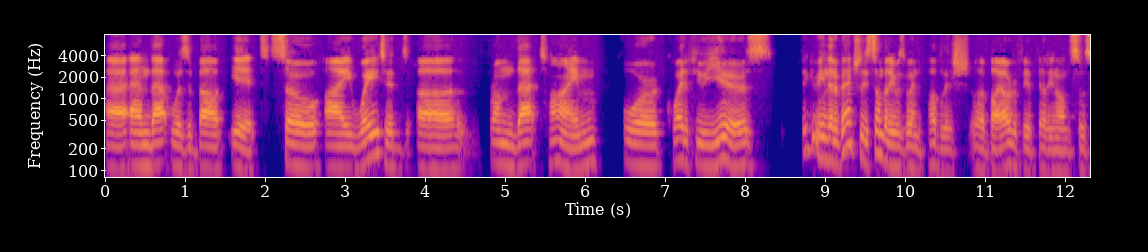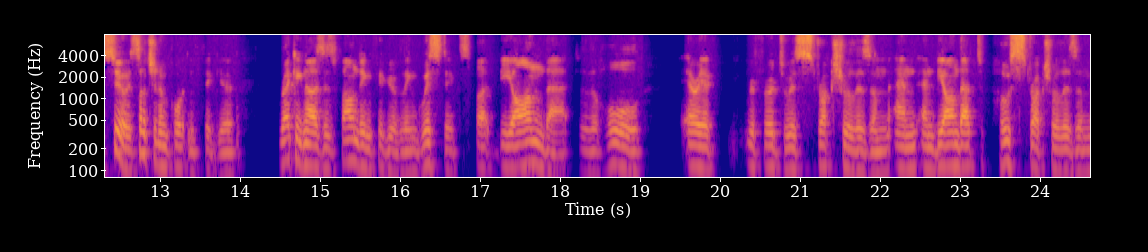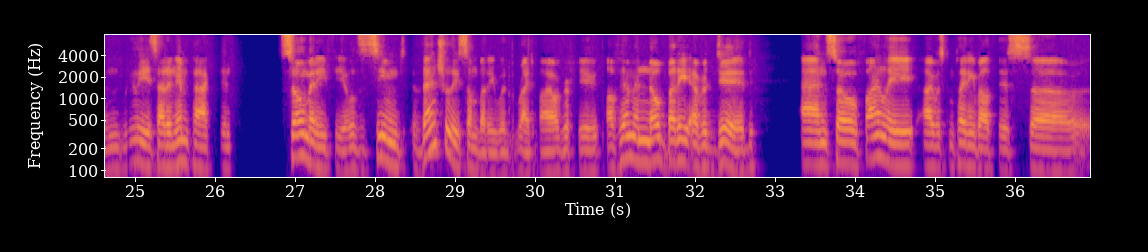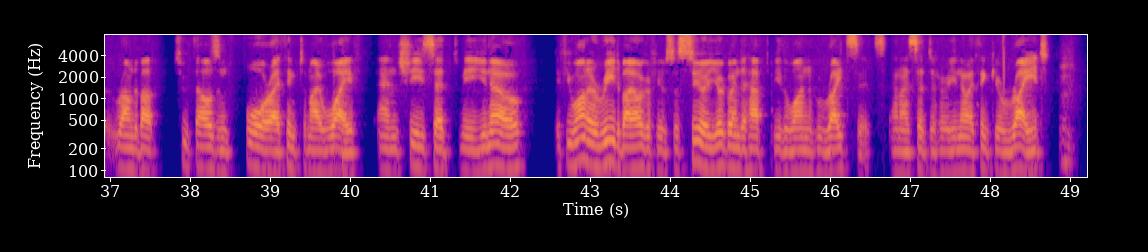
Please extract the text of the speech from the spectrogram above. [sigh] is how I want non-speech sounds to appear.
Uh, and that was about it. So I waited uh, from that time for quite a few years, figuring that eventually somebody was going to publish a biography of Ferdinand Saussure. It's such an important figure recognized as founding figure of linguistics, but beyond that, the whole area referred to as structuralism, and, and beyond that to post structuralism. And really, it's had an impact in so many fields. It seemed eventually somebody would write a biography of him, and nobody ever did. And so finally, I was complaining about this uh, around about 2004, I think, to my wife. And she said to me, You know, if you want to read a biography of Saussure, you're going to have to be the one who writes it. And I said to her, you know, I think you're right.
